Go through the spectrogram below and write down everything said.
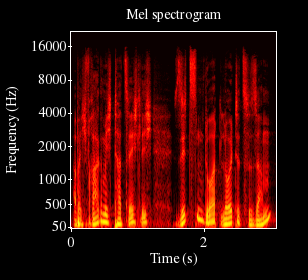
Aber ich frage mich tatsächlich, sitzen dort Leute zusammen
